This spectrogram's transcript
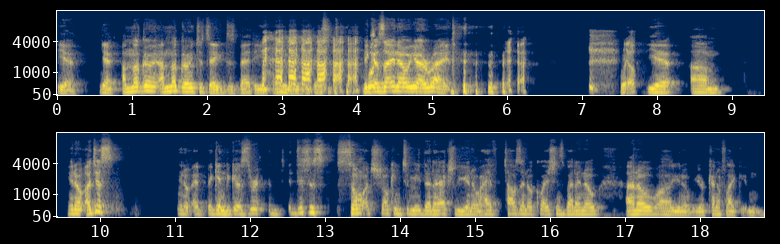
yeah. Yeah, I'm not going. I'm not going to take this bet anyway because because I know you're right. yep. Yeah. Um, you know, I just you know again because there, this is so much shocking to me that i actually you know have thousands of questions but i know i know uh, you know you're kind of like in,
